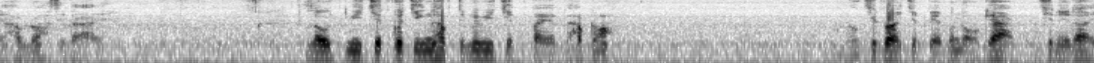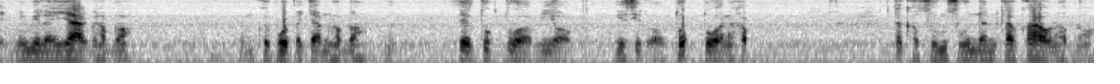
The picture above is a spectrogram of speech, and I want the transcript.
นะครับเนาะเสียดาย เรามีเจ็ดก็จริงนะครับ แต่ไม่มีเจ็ดแปดนะครับเนาะเราคิดว่าเจ็ดแปดมันออกยากที่ไหนได้ ไม่มีอะไรยากนะครับเนาะผมเคยพูดประจำนะครับเนาะเลขทุกตัวมีออกมีสิทธิ์ออกทุกตัวนะครับถ้าเขาศูนย์ศูนย์ดันเก้าเก้านะครับเนาะ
